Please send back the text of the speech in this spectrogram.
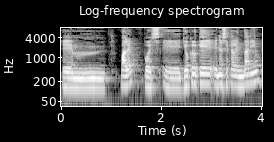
Em, vale, pues yo creo que en ese calendario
